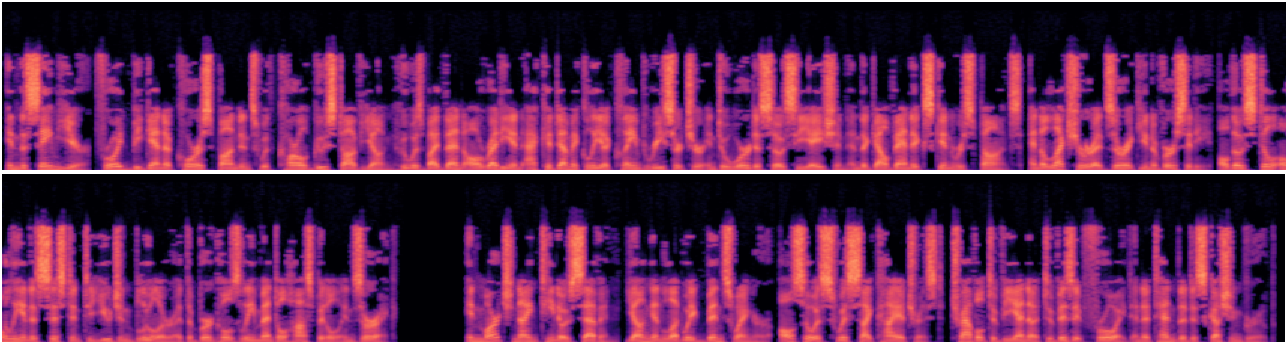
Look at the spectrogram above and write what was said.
In the same year, Freud began a correspondence with Carl Gustav Jung who was by then already an academically acclaimed researcher into word association and the galvanic skin response, and a lecturer at Zurich University, although still only an assistant to Eugen Bleuler at the Burghölzli Mental Hospital in Zurich. In March 1907, Jung and Ludwig Binswanger, also a Swiss psychiatrist, traveled to Vienna to visit Freud and attend the discussion group.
